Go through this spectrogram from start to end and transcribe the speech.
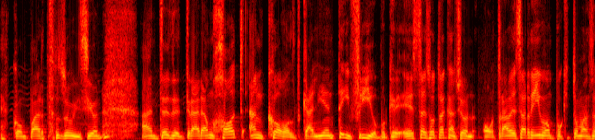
Comparto su visión. Antes de entrar a un Hot and Cold caliente y frío, porque esta es otra canción, otra vez arriba, un poquito más.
